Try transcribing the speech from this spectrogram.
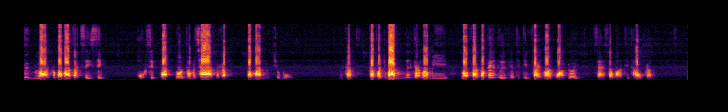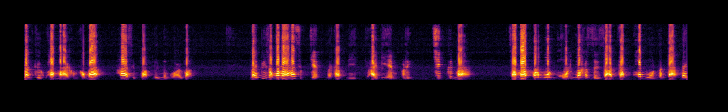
หนึ่งหลอดก็ประมาณสัก 40 60 วัตต์โดยธรรมชาตินะครับ ประมาณ 1 ชั่วโมงนะครับแต่ปัจจุบัน จากเรามีหลอดไฟประเภทอื่นที่จะกินไฟน้อยกว่าด้วยแสงสว่างที่เท่ากัน นั่นคือความหมายของคำว่า 50 วัตต์หรือ 100 วัตต์ ในปี 2557 นะครับ มี IBM ผลิตชิปขึ้นมา สามารถประมวลผลและก็สื่อสารกับข้อมูลต่างๆ ได้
